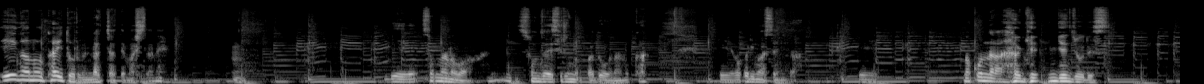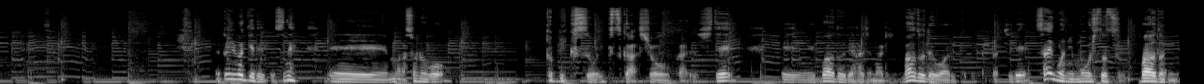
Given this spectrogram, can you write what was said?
映画のタイトルになっちゃってましたね。うん。で、そんなのは存在するのかどうなのか、えーわかりませんが。えーまあ、こんな現現状です。というわけでですね、えーまあ、その後、トピックスをいくつか紹介して、えーバードで始まり、バードで終わるという形で、最後にもう一つ、バードに、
